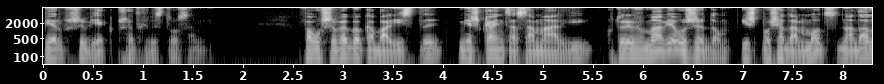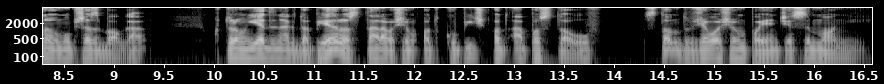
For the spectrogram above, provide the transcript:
pierwszy wiek przed Chrystusem. Fałszywego kabalisty, mieszkańca Samarii, który wmawiał Żydom, iż posiada moc nadaną mu przez Boga, którą jednak dopiero starał się odkupić od apostołów, stąd wzięło się pojęcie symonii,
